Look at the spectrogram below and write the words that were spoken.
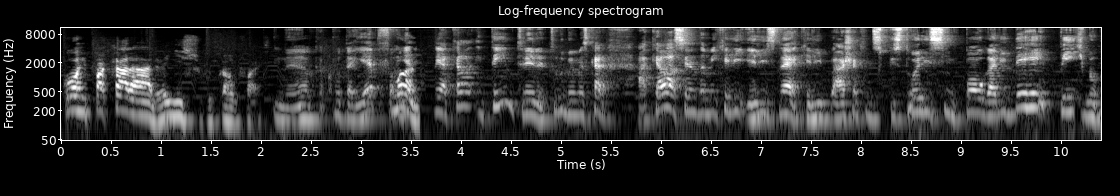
corre pra caralho. É isso que o carro faz. Não, puta, e é Mano, e, é, aquela, e tem um trailer, tudo bem, mas, cara, aquela cena também que ele, ele, né, que ele acha que despistou, ele se empolga ali, de repente, meu,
